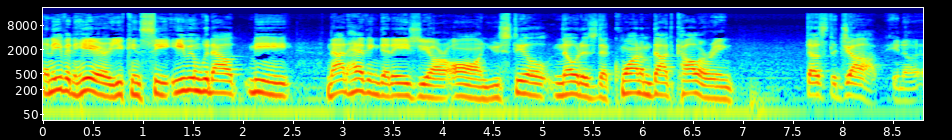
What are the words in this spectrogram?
and even here you can see even without me not having that HDR on, you still notice that quantum dot coloring does the job. You know,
